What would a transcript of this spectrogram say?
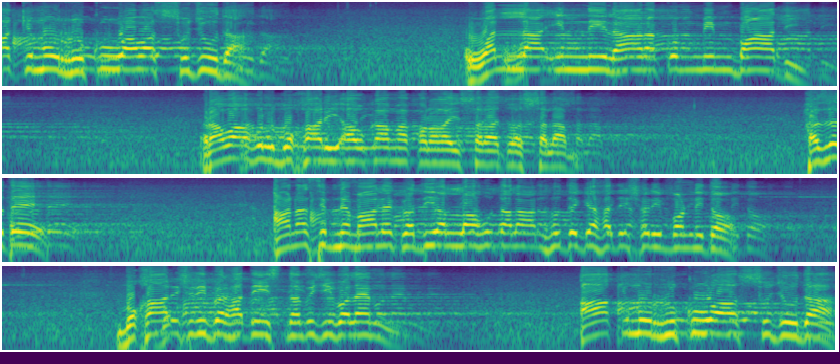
আকিমুর রুকুআ ওয়াস সুজুদা, ওয়াল্লা ইন্নী লা রাকুম মিন বাদি। রাওয়াহুল বুখারী আও কামা ক্বালা আলাইহিস সালাতু ওয়াস সালাম হযরতে আনাস ইবনে মালিক রাদিয়াল্লাহু তাআলা আনহু থেকে হাদিস শরীফ বর্ণিত। বুখারী শরীফের হাদিস নবীজি বলেন আকিমুর রুকুয়া সুজুদা।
